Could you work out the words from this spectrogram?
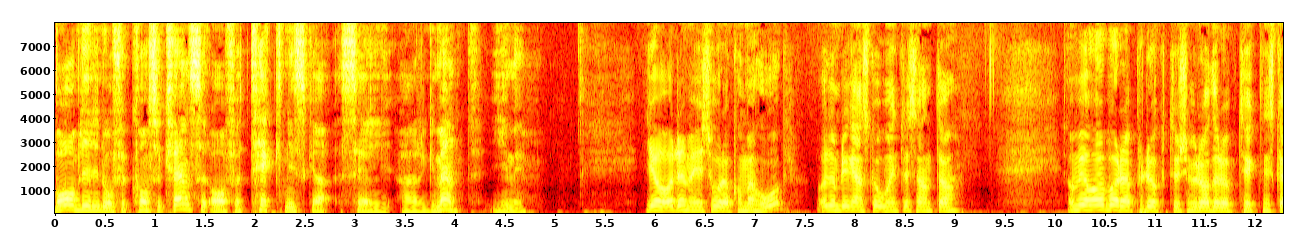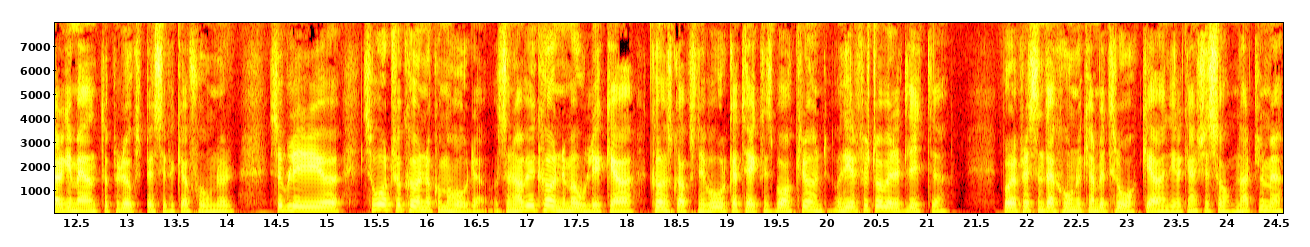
Vad blir det då för konsekvenser av för tekniska säljargument, Jimmy? Ja, de är svåra att komma ihåg och de blir ganska ointressanta om vi har bara produkter som radar upp tekniska argument och produktspecifikationer så blir det ju svårt för kunden att komma ihåg det. Och sen har vi kunder med olika kunskapsnivå, olika teknisk bakgrund och en del förstår väldigt lite. Våra presentationer kan bli tråkiga, en del kanske somnar till och med.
